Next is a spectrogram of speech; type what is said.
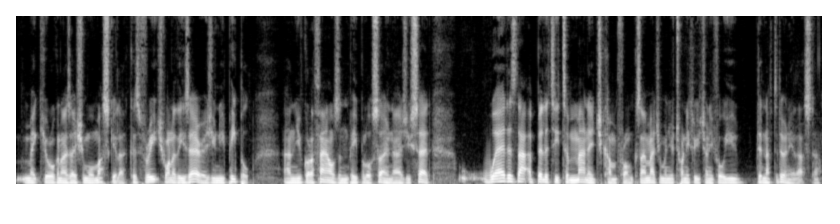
make your organisation more muscular? Because for each one of these areas, you need people, and you've got a thousand people or so now, as you said. Where does that ability to manage come from? Because I imagine when you're 23, 24, you didn't have to do any of that stuff?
